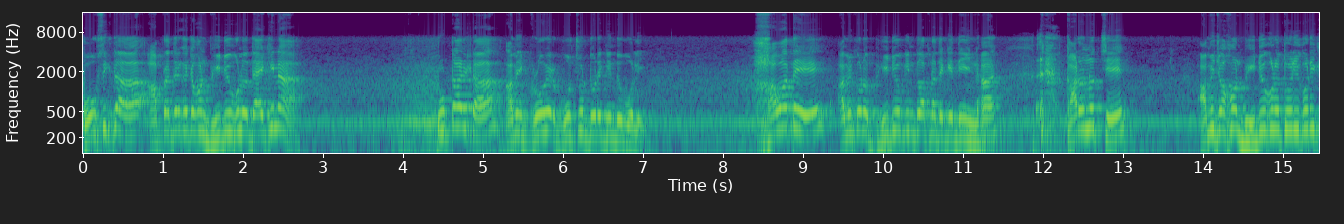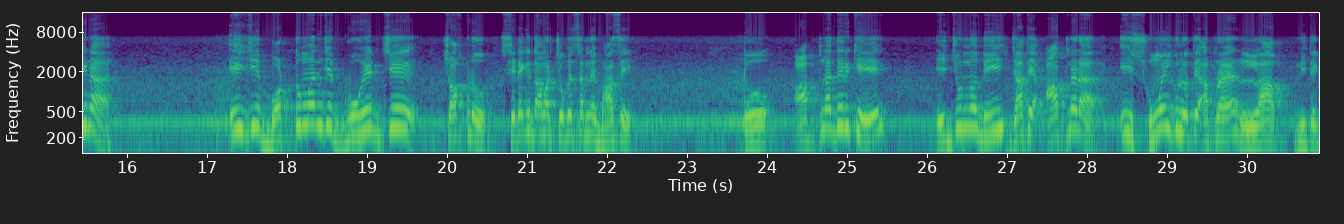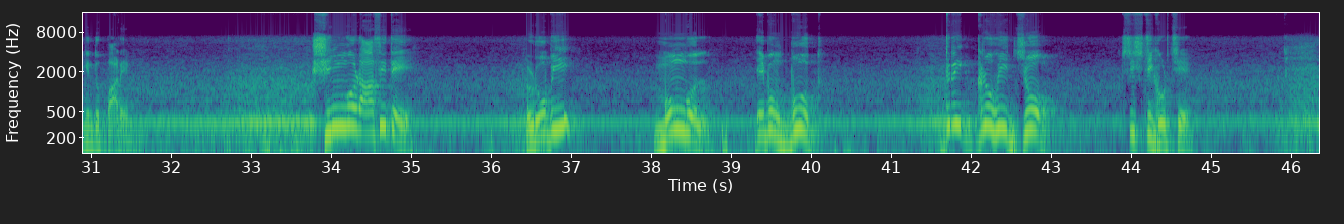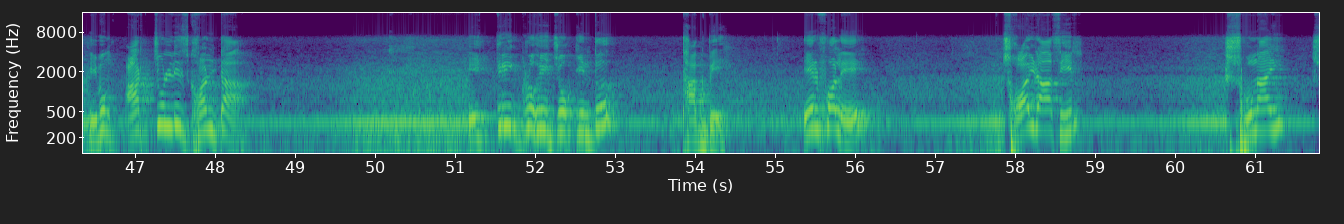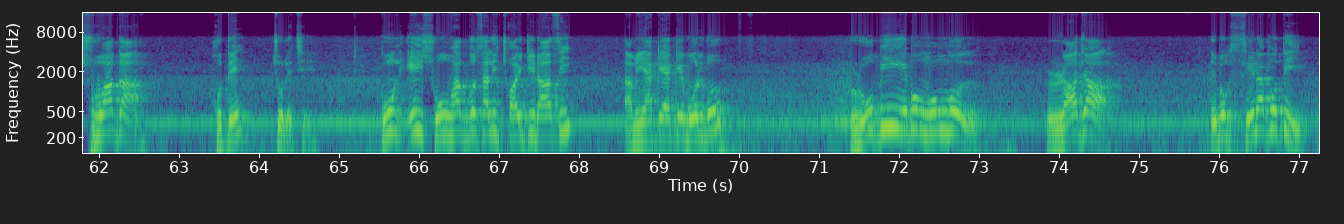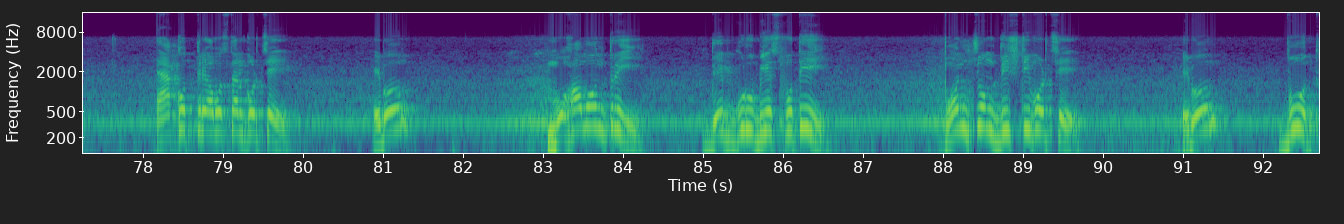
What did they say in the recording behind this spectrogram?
কৌশিকদা আপনাদেরকে যখন ভিডিওগুলো দেয় কি না টোটালটা আমি গ্রহের গোচর ধরে কিন্তু বলি। হাওয়াতে আমি কোনো ভিডিও কিন্তু আপনাদেরকে দিই না। কারণ হচ্ছে, আমি যখন ভিডিওগুলো তৈরি করি কি না এই যে বর্তমান যে গ্রহের যে চক্র, সেটা কিন্তু আমার চোখের সামনে ভাসে। তো আপনাদেরকে এই জন্য দিই যাতে আপনারা এই সময়গুলোতে আপনারা লাভ নিতে কিন্তু পারেন। সিংহ রাশিতে রবি মঙ্গল এবং বুধ ত্রিগ্রহী যোগ সৃষ্টি করছে। এবং আটচল্লিশ ঘণ্টা এই ত্রিগ্রহী যোগ কিন্তু থাকবে। এর ফলে ছয় রাশির সোনাই, সোয়াগা হতে চলেছে। কোন এই সৌভাগ্যশালী ছয়টি রাশি? আমি একে একে বলব। রবি এবং মঙ্গল, রাজা এবং সেনাপতি একত্রে অবস্থান করছে এবং মহামন্ত্রী দেবগুরু বৃহস্পতি পঞ্চম দৃষ্টি পড়ছে এবং বুধ,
